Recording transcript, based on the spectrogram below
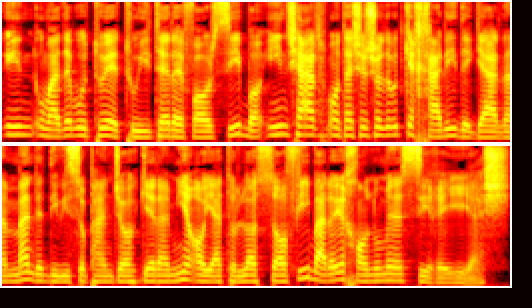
این اومده بود توی توییتر فارسی با این شرح منتشر شده بود که خرید گردنبند 250 گرمی آیت الله صافی برای خانوم سیغه‌ایش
